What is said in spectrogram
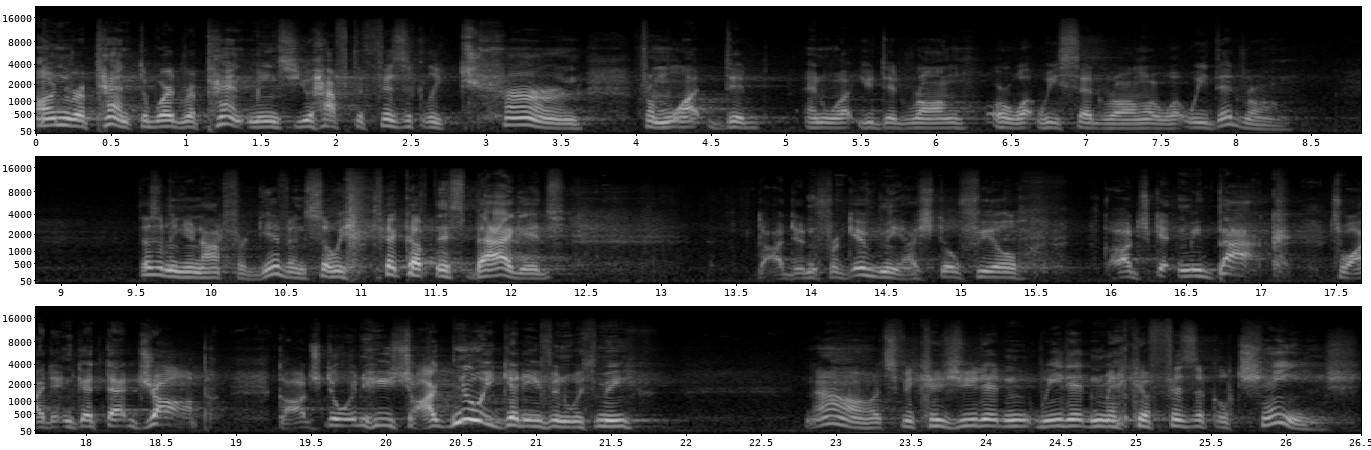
Unrepent, the word repent means you have to physically turn from what did and what you did wrong or what we said wrong or what we did wrong. Doesn't mean you're not forgiven. So we pick up this baggage. God didn't forgive me. I still feel God's getting me back. That's why I didn't get that job. God's doing, he's, I knew he'd get even with me. No, it's because you didn't, we didn't make a physical change.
